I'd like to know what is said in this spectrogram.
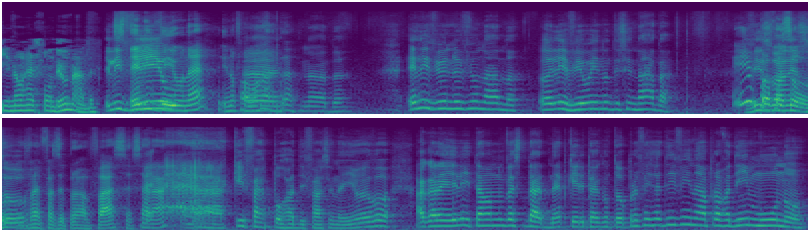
e não respondeu nada. Ele viu. Ele viu, né? E não falou É, nada. nada. Ele viu e não viu nada. Ele viu e não disse nada. E o Visualizou. professor vai fazer prova fácil? Será? Ah, que faz porra de fácil nenhum. Eu vou... Agora ele tá na universidade, né? Porque ele perguntou, professor Divino, a prova de imuno.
